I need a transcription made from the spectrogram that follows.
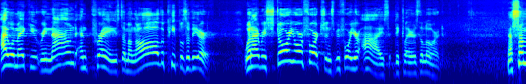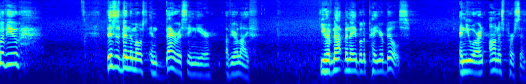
I will make you renowned and praised among all the peoples of the earth. When I restore your fortunes before your eyes, declares the Lord. Now, some of you, this has been the most embarrassing year of your life. You have not been able to pay your bills, and you are an honest person,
